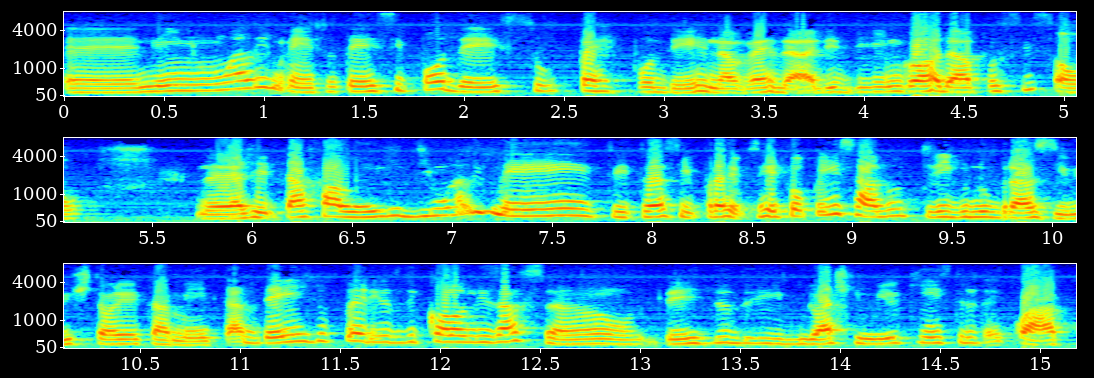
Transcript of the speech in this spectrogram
É, nenhum alimento tem esse poder, superpoder, na verdade, de engordar por si só. Né? A gente está falando de um alimento. Então, assim, por exemplo, se a gente for pensar no trigo no Brasil, historicamente, está desde o período de colonização, desde, eu acho que 1534.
